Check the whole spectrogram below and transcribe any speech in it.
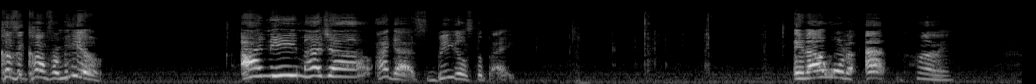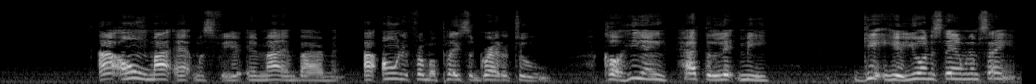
Because it come from here. I need my job. I got bills to pay. And I want to, I, honey, I own my atmosphere and my environment. I own it from a place of gratitude. Cause he ain't have to let me get here. You understand what I'm saying?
